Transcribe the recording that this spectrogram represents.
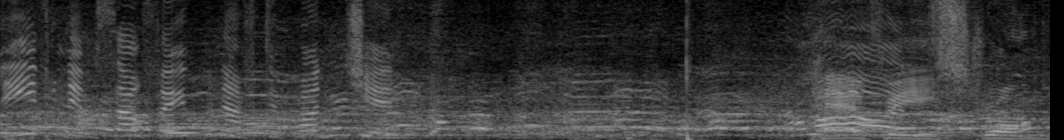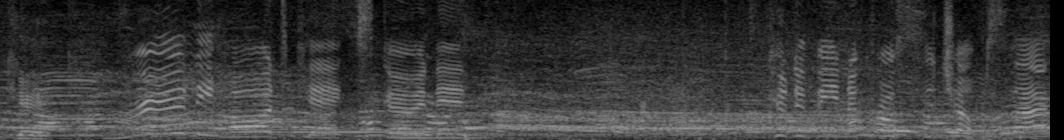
leaving himself open after punching. Heavy, strong kick. Really hard kicks going in. Could have been across the chops there.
